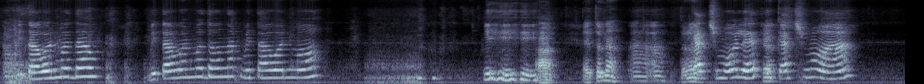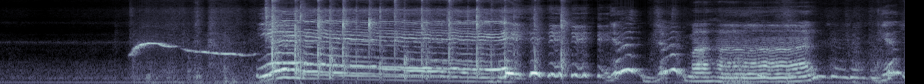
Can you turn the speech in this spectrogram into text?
Ah, bitawan mo daw. Bitawan mo daw, nak. Bitawan mo. Ah, ito na. ah, ah. Ito na. Catch mo ulit. Catch. I-catch mo, ah. Yay! Good job, mahal. Good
